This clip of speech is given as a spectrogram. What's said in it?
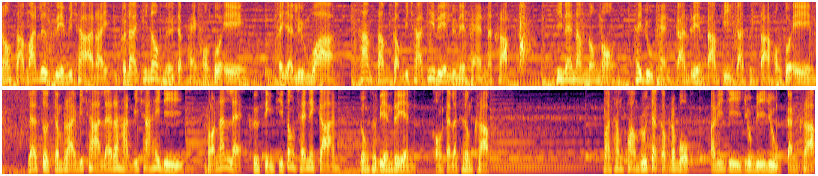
น้องสามารถเลือกเรียนวิชาอะไรก็ได้ที่นอกเหนือจากแผนของตัวเอง แต่อย่าลืมว่าห้ามซ้ำกับวิชาที่เรียนอยู่ในแผนนะครับพี่แนะนำน้องๆ ให้ดูแผนการเรียนตามปีการศึกษาของตัวเอง แล้วจดจำรายวิชาและรหัสวิชาให้ดี เพราะนั่นแหละคือสิ่งที่ต้องใช้ในการลงทะเบียนเรียนของแต่ละเทอมครับ มาทำความรู้จักกับระบบ Origi UBU กันครับ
